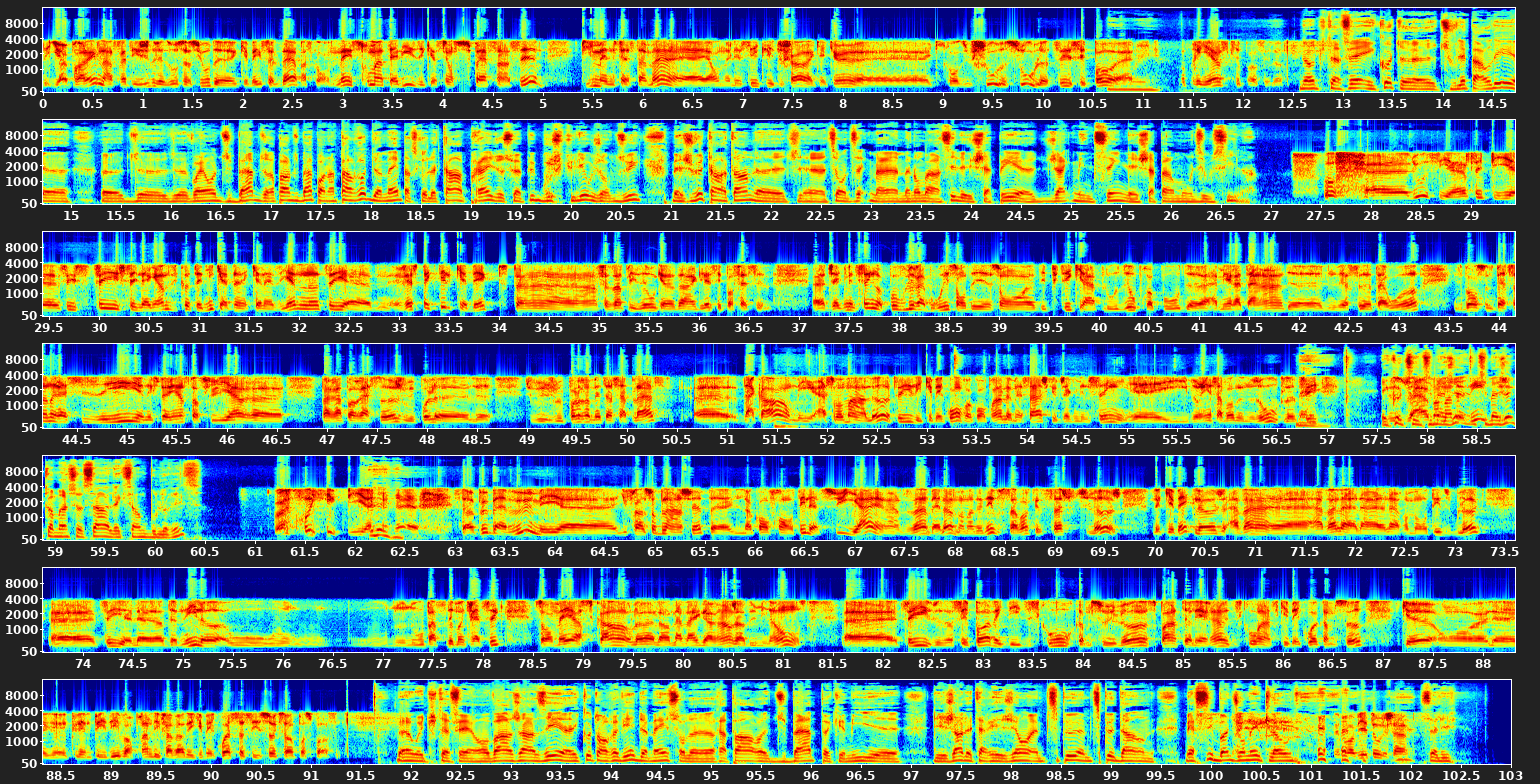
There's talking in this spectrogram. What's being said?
il y a un problème dans la stratégie de réseaux sociaux de Québec solidaire parce qu'on instrumentalise des questions super sensibles, puis manifestement, euh, on a laissé les clés du char à quelqu'un euh, qui conduit chou, sous, là, tu sais, c'est pas, euh, pas brillant ce qui s'est passé là. Non, tout à fait. Écoute, tu voulais parler de, de, voyons, du BAP, du rapport du BAP, on en parlera demain parce que le temps presse, je suis un peu bousculé aujourd'hui, mais je veux t'entendre, tu sais, on disait que Manon Massé l'a échappé, Jack Minsing l'a échappé en maudit aussi, là. Hein, puis euh, c'est la grande dichotomie canadienne. Là, euh, respecter le Québec tout en, en, faisant plaisir au Canada anglais, c'est pas facile. Euh, Jack Minsing n'a pas voulu rabrouer son, son député qui a applaudi au propos de Amir Attaran de l'Université d'Ottawa. Il dit bon, c'est une personne racisée, il a une expérience particulière par rapport à ça. Je veux pas le, je, veux, je veux pas le remettre à sa place. D'accord, mais à ce moment-là, les Québécois, on va comprendre le message que Jack Minsing, il veut rien savoir de nous autres. Là, Écoute, tu imagines comment se sent Alexandre Boulris? oui, puis euh, c'est un peu baveux, mais euh, Yves-François Blanchette, euh, il l'a confronté là-dessus hier en disant, ben là, à un moment donné, il faut savoir que tu saches où tu loges. Le Québec loge avant euh, avant la, la, la, remontée du bloc, euh, tu sais, a donné là au, au nouveau Parti démocratique son meilleur score là, lors de la vague orange en 2011. Euh, tu sais, c'est pas avec des discours comme ceux-là, c'est pas en tolérant un discours anti-québécois comme ça que, on, euh, le, que l'NPD va reprendre les faveurs des Québécois. Ça, c'est sûr que ça va pas se passer. Ben oui, tout à fait. On va en jaser. Euh, écoute, on revient demain sur le rapport du BAP qui a mis les gens de ta région un petit peu, un petit peu down. Merci. Bonne journée, Claude. à bientôt, Richard. Salut.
